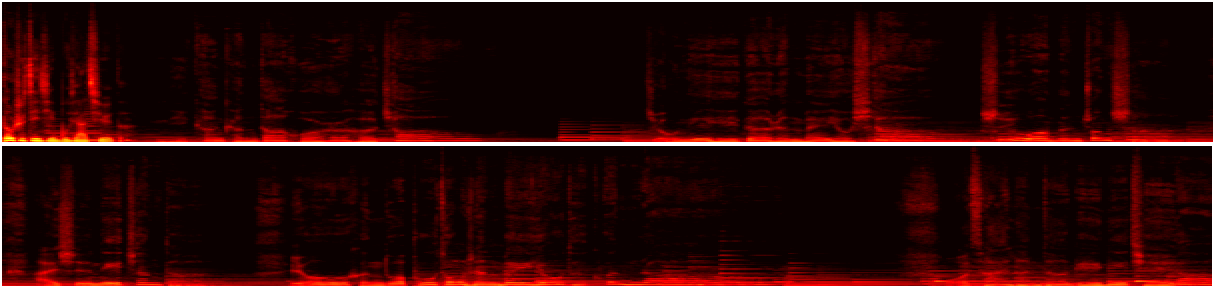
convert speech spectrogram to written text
都是进行不下去的。你看看大伙儿合照，就你一个人没有笑。是我们装傻，还是你真的有很多普通人没有的困扰？我才懒得给你解药，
